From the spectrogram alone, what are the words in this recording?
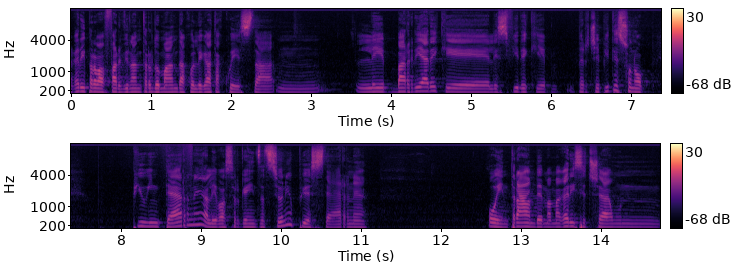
Magari provo a farvi un'altra domanda collegata a questa. Mm, le barriere che, le sfide che percepite sono più interne alle vostre organizzazioni o più esterne? O entrambe, ma magari se c'è un...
